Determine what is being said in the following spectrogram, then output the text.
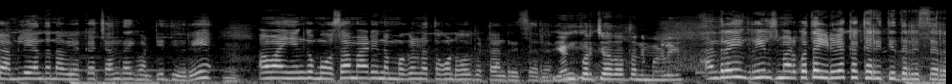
ಫ್ಯಾಮ್ಲಿ ಅಂತ ನಾವು ಯಾಕ ಚಂದಾಗಿ ಹೊಂಟಿದ್ದೀವಿ ರೀ ಅವ ಹಿಂಗೆ ಮೋಸ ಮಾಡಿ ನಮ್ಮ ಮಗಳನ್ನ ತಗೊಂಡ್ ಹೋಗ್ಬಿಟ್ಟಾನ್ರಿ ಸರ್ ಹೆಂಗ್ ಪರಿಚಯ ನಿಮ್ಮ ಮಗಳಿಗೆ? ಅಂದ್ರೆ ಹಿಂಗ್ ರೀಲ್ಸ್ ಮಾಡ್ಕೊತ ಇಡ್ಬೇಕ ಕರಿತಿದ್ರಿ ಸರ್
